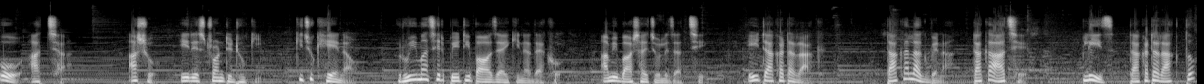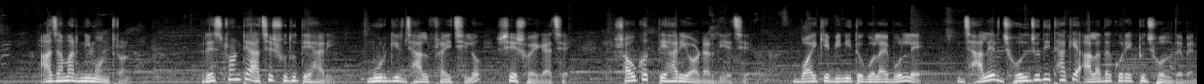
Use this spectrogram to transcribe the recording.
ও আচ্ছা। আসো, এই রেস্টুরেন্টে ঢুকি। কিছু খেয়ে নাও। রুই মাছের পেটি পাওয়া যায় কিনা দেখো। আমি বাসায় চলে যাচ্ছি। এই টাকাটা রাখ। টাকা লাগবে না। টাকা আছে। প্লিজ, টাকাটা রাখ তো। আজ আমার নিমন্ত্রণ। রেস্টুরেন্টে আছে শুধু তেহারি। মুরগির ঝাল ফ্রাই ছিল, শেষ হয়ে গেছে। শওকত তেহারি অর্ডার দিয়েছে। বয়কে বিনীত গোলায় বললে, ঝালের ঝোল যদি থাকে, আলাদা করে একটু ঝোল দেবেন।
